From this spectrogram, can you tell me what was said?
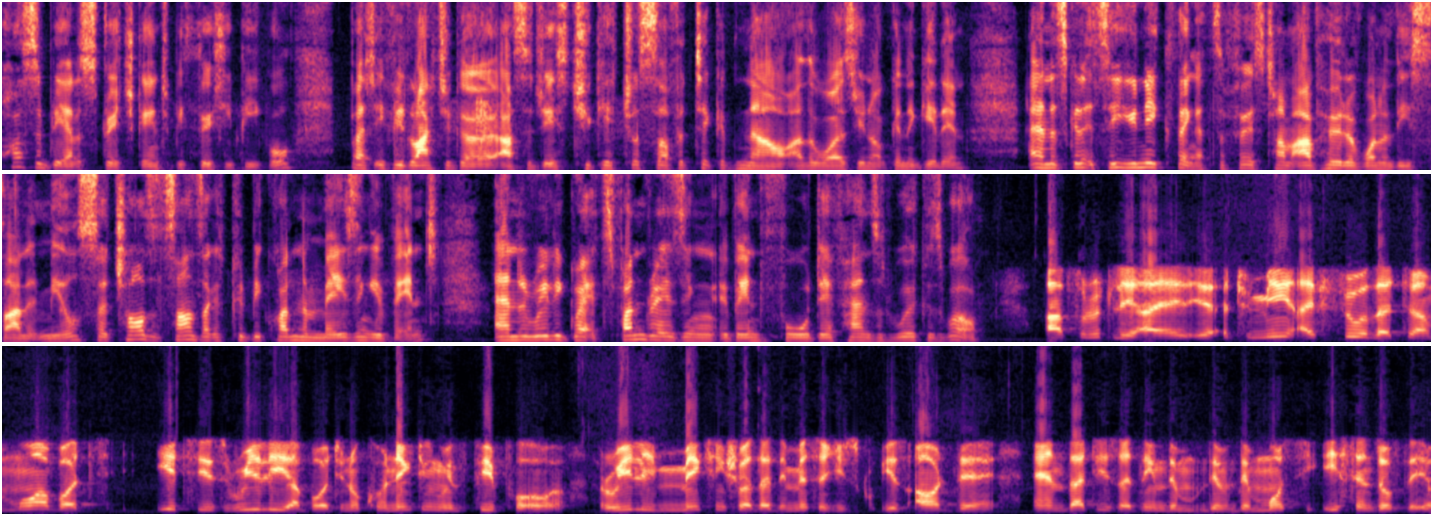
possibly at a stretch going to be 30 people. But if you'd like to go, I suggest you get yourself a ticket now. Otherwise, you're not going to get in. And it's going to, it's a unique thing. It's the first time I've heard of one of these silent meals. So, Charles, it sounds like it could be quite an amazing event and a really great fundraising event for Deaf Hands at Work as well. Absolutely. I, uh, to me, I feel that uh, more about it is really about you know connecting with people, really making sure that the message is is out there, and that is I think the the, the most essence of the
